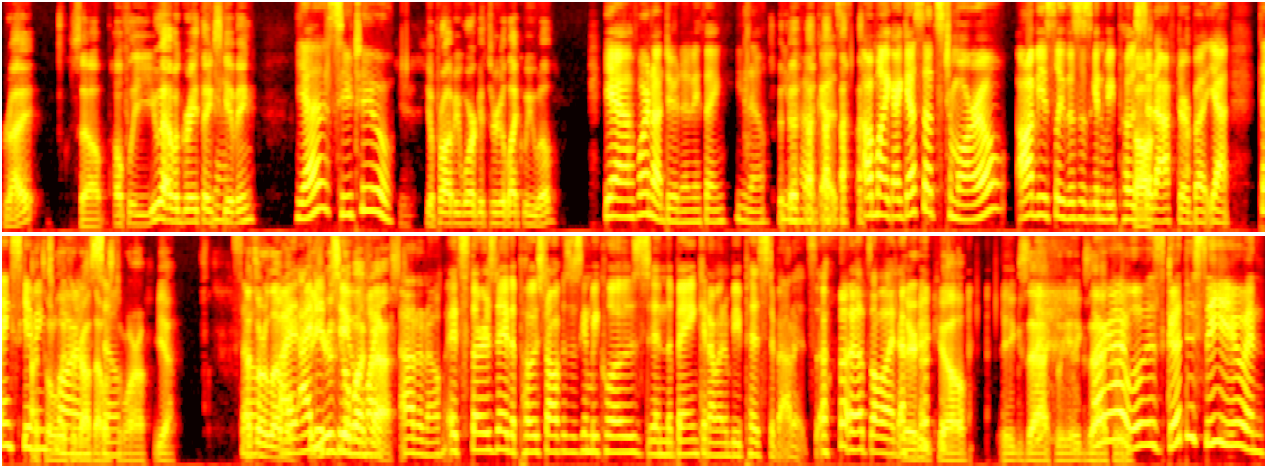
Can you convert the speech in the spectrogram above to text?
right. So hopefully you have a great Thanksgiving. Yes, you too. You'll probably be working through it like we will. Yeah, we're not doing anything. You know, you know how it goes. I'm like, I guess that's tomorrow. Obviously, this is going to be ah. posted Oh. after, but yeah, Thanksgiving I totally tomorrow. forgot that was tomorrow. Yeah. So That's our level. I, I did too. go by I'm like. I don't know. It's Thursday. The post office is going to be closed, and the bank, and I'm going to be pissed about it. So that's all I know. There you go. Exactly, exactly. All right. Well, it's good to see you, and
